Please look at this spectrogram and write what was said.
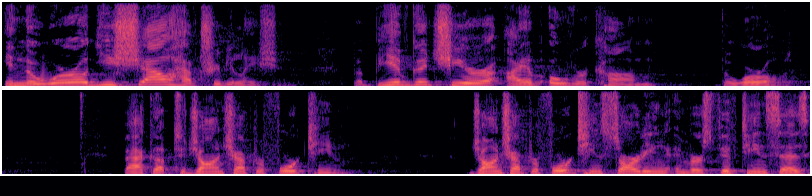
In the world ye shall have tribulation, but be of good cheer, I have overcome the world. Back up to John chapter 14. John chapter 14, starting in verse 15, says,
